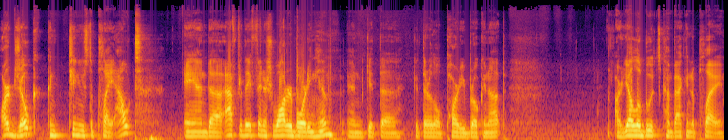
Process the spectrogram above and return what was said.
our joke continues to play out, and uh, after they finish waterboarding him and get the get their little party broken up, our yellow boots come back into play.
